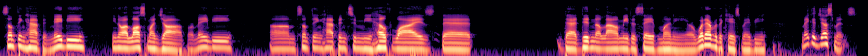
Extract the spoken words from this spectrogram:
something happened. Maybe, you know, I lost my job, or maybe um, something happened to me health wise that that didn't allow me to save money or whatever the case may be make adjustments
